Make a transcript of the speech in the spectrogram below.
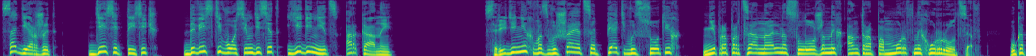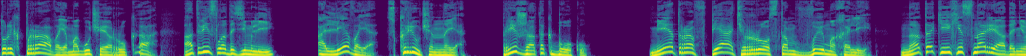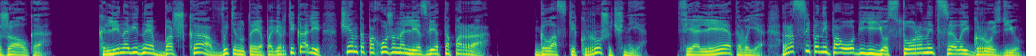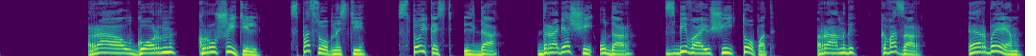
Содержит 10280 единиц арканы. Среди них возвышается пять высоких, непропорционально сложенных антропоморфных уродцев, у которых правая могучая рука отвисла до земли, а левая, скрюченная, прижата к боку. Метров пять ростом вымахали. На таких и снаряда не жалко. Клиновидная башка, вытянутая по вертикали, чем-то похожа на лезвие топора. Глазки крошечные, фиолетовые, рассыпаны по обе ее стороны целой гроздью. Раалгорн — крушитель. Способности. Стойкость льда, дробящий удар, сбивающий топот. Ранг Квазар. РБМ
